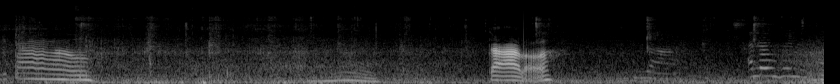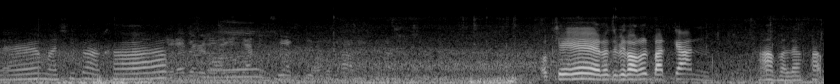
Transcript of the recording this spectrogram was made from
หรือเปล่าอืมกล้าเหรออันนั้นเป็นแล้วมาชิบะครับเราจะไปรอรถบัสเพื่อนเดี๋ยวจะพาโอเค เราจะไปรอรถบัสกันข้ามมาแล้วครับ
